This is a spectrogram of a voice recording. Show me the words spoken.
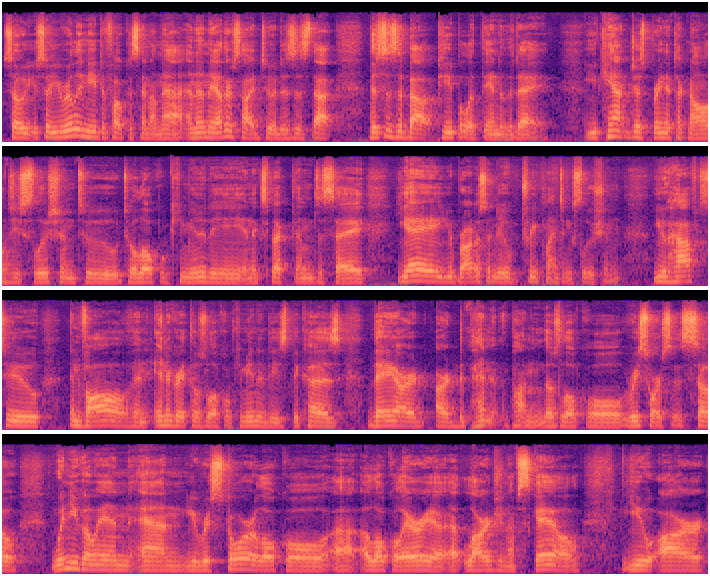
So, so you really need to focus in on that. And then the other side to it is, is that this is about people at the end of the day. You can't just bring a technology solution to, to a local community and expect them to say, yay, you brought us a new tree planting solution. You have to involve and integrate those local communities because they are, are dependent upon those local resources. So when you go in and you restore a local, uh, a local area at large enough scale, you are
